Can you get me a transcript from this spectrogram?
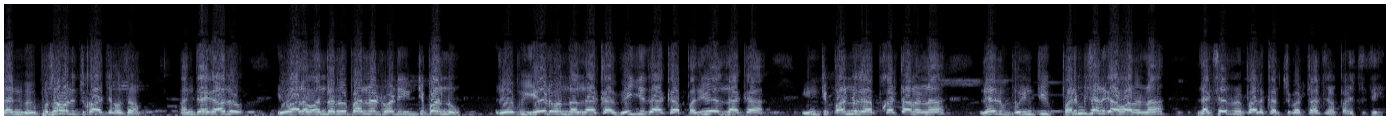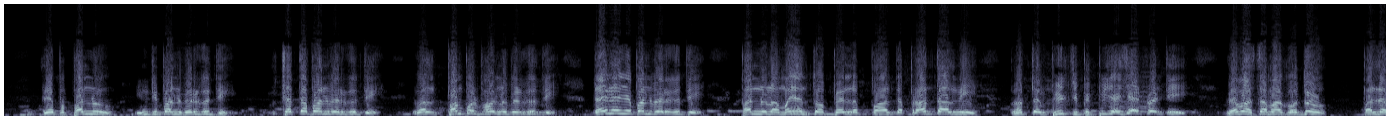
దాన్ని ఉపసంహరించుకోవాల్సిన అవసరం. అంతేకాదు ఇవాళ వంద రూపాయలు రూపాయలటువంటి ఇంటి పన్ను రేపు ఏడు వందల దాకా వెయ్యి దాకా పదివేల దాకా ఇంటి పన్నుగా కట్టాలన్నా లేదు ఇంటి పర్మిషన్ కావాలన్నా లక్షల రూపాయలు ఖర్చు పెట్టాల్సిన పరిస్థితి. రేపు పన్ను ఇంటి పన్ను పెరుగుద్ది చెత్త పన్ను పెరుగుద్ది ఇవాళ పంపుడు పన్ను పెరుగుద్ది డ్రైనేజీ పన్ను పెరుగుద్ది. పన్నుల మయంతో పెళ్ళ ప్రాంత ప్రాంతాలని మొత్తం పీల్చి పిప్పి చేసేటువంటి వ్యవస్థ మాకు వద్దు పల్లె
